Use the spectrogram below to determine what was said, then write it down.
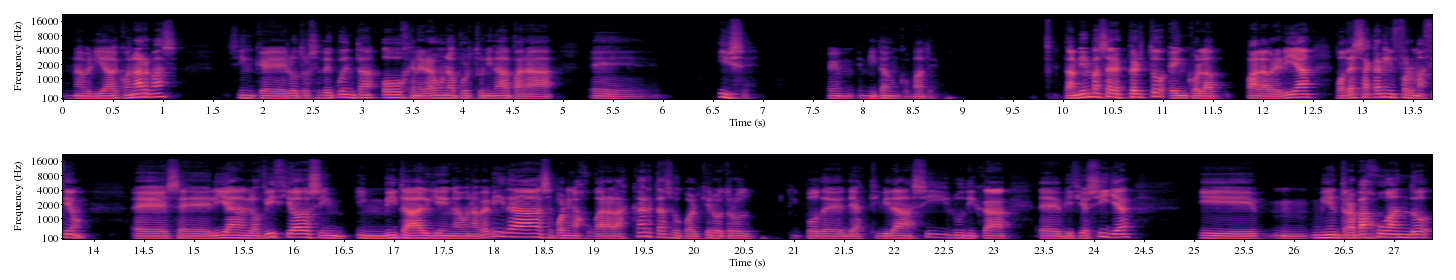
una habilidad con armas, sin que el otro se dé cuenta o generar una oportunidad para eh, irse en, mitad de un combate. También va a ser experto en con la palabrería poder sacar información. Eh, se lían los vicios, invita a alguien a una bebida, se ponen a jugar a las cartas o cualquier otro tipo de, actividad así, lúdica, eh, viciosilla y mm, mientras va jugando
